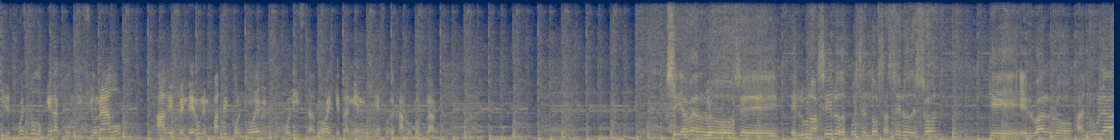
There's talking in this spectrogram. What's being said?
y después todo queda condicionado a defender un empate con nueve futbolistas, ¿no? Hay que también eso dejarlo muy claro. Sí, a ver, los, eh, el 1 a 0, después el 2 a 0 de Son, que el VAR lo anula.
